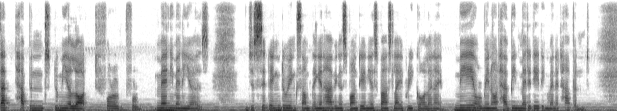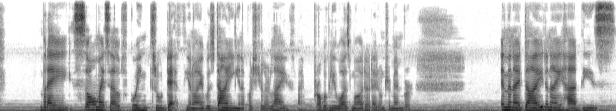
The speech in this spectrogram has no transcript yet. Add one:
that happened to me a lot for for many many years just sitting doing something and having a spontaneous past life recall and i may or may not have been meditating when it happened. But i saw myself going through death. You know i was dying in a particular life. I probably was murdered. I don't remember. And then i died and i had these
